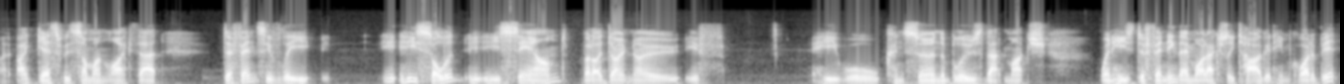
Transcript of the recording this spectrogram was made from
I- I guess with someone like that, defensively, he's solid, he's sound, but I don't know if he will concern the Blues that much when he's defending. They might actually target him quite a bit.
